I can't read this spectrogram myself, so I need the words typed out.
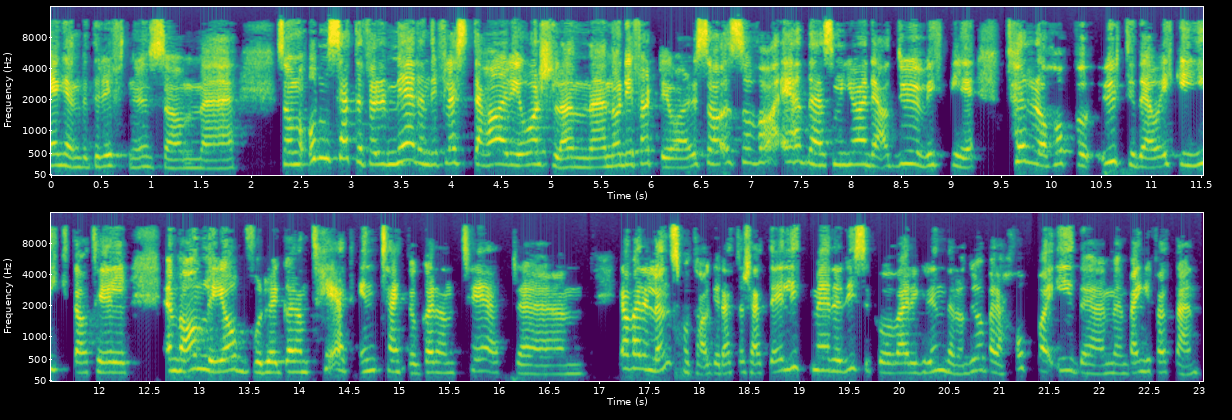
egen bedrift nå som, eh, som, omsetter for mer enn de fleste har i årslønn eh, når de er 40 år. Så, så, hva er det som gjør det at du virkelig tør å hoppe ut i det, og ikke gikk da til en vanlig jobb hvor du er garantert inntekt og garantert eh, ja, være lønnsmottaker, rett og slett. Det er litt mer risiko å være gründer, og du har bare hoppa i det med begge føttene.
